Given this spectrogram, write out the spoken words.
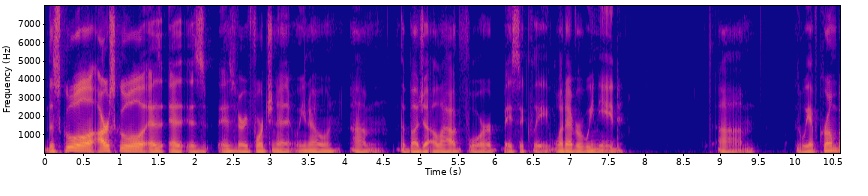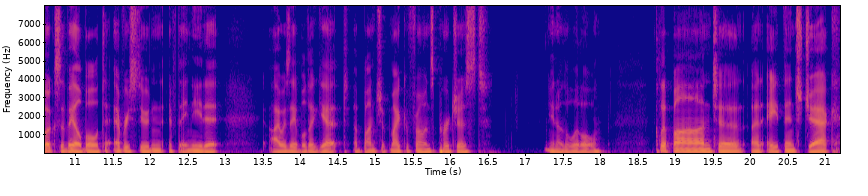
the school, our school is is is very fortunate. You know, um, the budget allowed for basically whatever we need. Um, we have Chromebooks available to every student if they need it. I was able to get a bunch of microphones purchased. You know, the little clip on to an eighth inch jack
